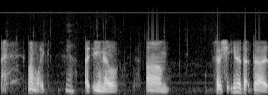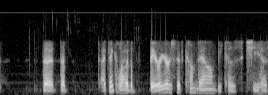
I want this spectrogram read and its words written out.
I'm like, yeah. Uh, you know, um, so she, you know, the, the, the, the, I think a lot of the barriers have come down because she has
